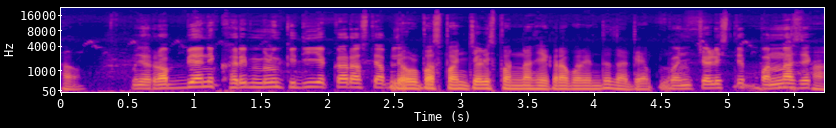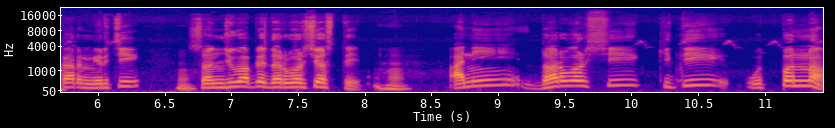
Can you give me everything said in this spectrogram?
हो. म्हणजे रब्बी आणि खरीप मिळून किती एकर असते आपली जवळपास पंचेचाळीस पन्नास एकरापर्यंत जाते आपलं पंचेचाळीस ते पन्नास हा. एकर मिरची हं. संजू आपली दरवर्षी असते हं. आणि दरवर्षी किती उत्पन्न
